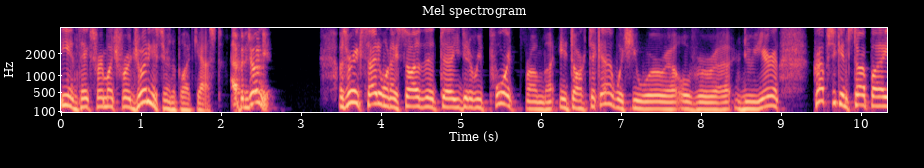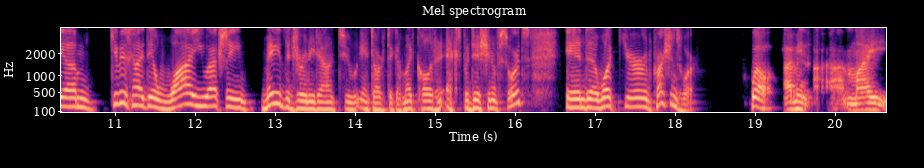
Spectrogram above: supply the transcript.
Ian, thanks very much for joining us here on the podcast. Happy to join you. I was very excited when I saw that uh, you did a report from uh, Antarctica, which you were uh, over uh, New Year. Perhaps you can start by um, giving us an idea why you actually made the journey down to Antarctica. I might call it an expedition of sorts, and uh, what your impressions were. Well, I mean, uh, my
